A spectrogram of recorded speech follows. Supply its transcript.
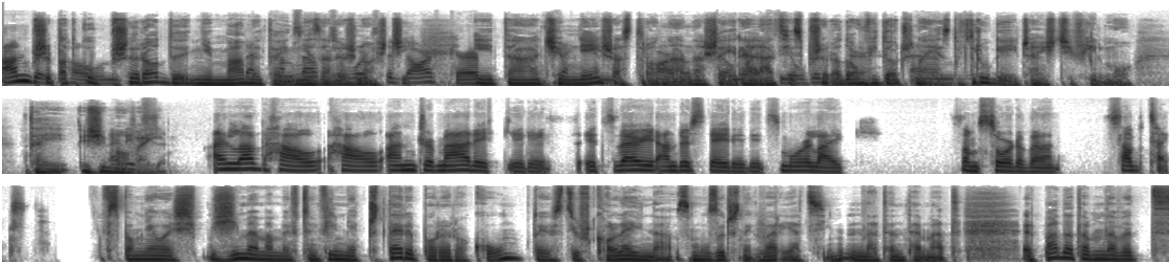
Um, w przypadku przyrody nie mamy tej niezależności i ta ciemniejsza strona naszej relacji z przyrodą widoczna jest w drugiej części filmu, tej zimowej. I love how how undramatic it is. It's very understated. It's more like some sort of a subtext. Wspomniałeś zimę, mamy w tym filmie cztery pory roku. To jest już kolejna z muzycznych wariacji na ten temat. Pada tam nawet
